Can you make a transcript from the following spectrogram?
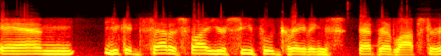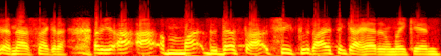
and you could satisfy your seafood cravings at Red Lobster, and that's not gonna. I mean, I, I, my, the best uh, seafood I think I had in Lincoln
